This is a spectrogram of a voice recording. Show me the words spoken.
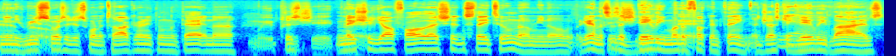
need any bro. resources, just want to talk or anything like that, and uh, We just make that. sure y'all follow that shit and stay tuned. Um, you know, again, this is a Appreciate daily that. motherfucking thing. Adjust your daily lives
